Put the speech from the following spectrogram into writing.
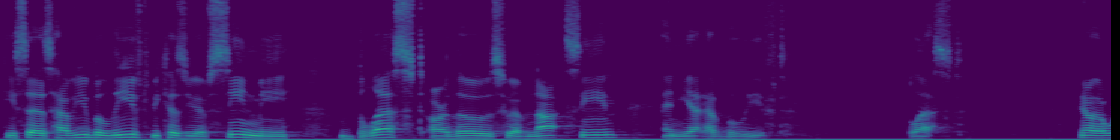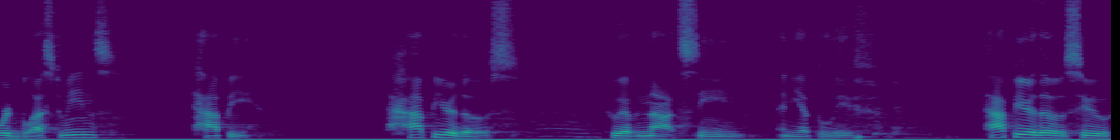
He says, Have you believed because you have seen me? Blessed are those who have not seen and yet have believed. Blessed. You know that word blessed means? Happy. Happy are those who have not seen and yet believe. Happy are those who,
